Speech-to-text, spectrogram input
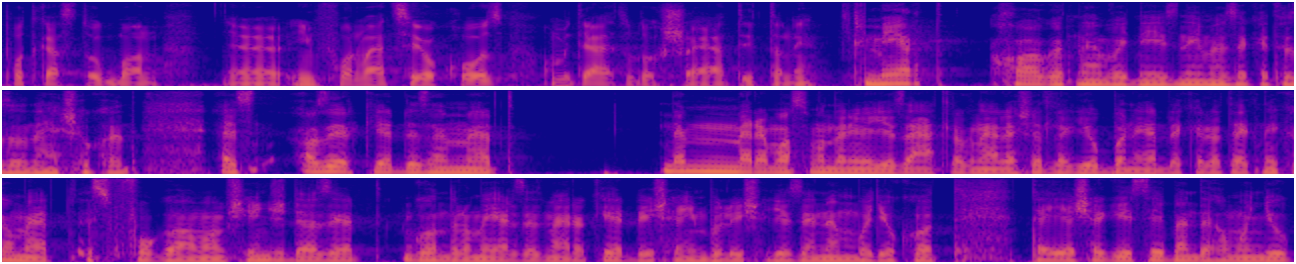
podcastokban információkhoz, amit el tudok sajátítani. Miért hallgatnám vagy nézném ezeket az adásokat. Ezt azért kérdezem, mert nem merem azt mondani, hogy az átlagnál esetleg jobban érdekel a technika, mert ez fogalmam sincs, de azért gondolom érzed már a kérdéseimből is, hogy azért nem vagyok ott teljes egészében, de ha mondjuk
